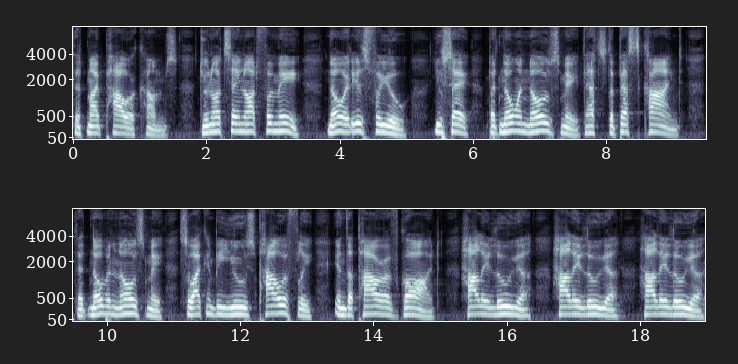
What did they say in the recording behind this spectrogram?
that my power comes. Do not say, Not for me. No, it is for you. You say, But no one knows me. That's the best kind, that no one knows me, so I can be used powerfully in the power of God. Hallelujah, hallelujah, hallelujah.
